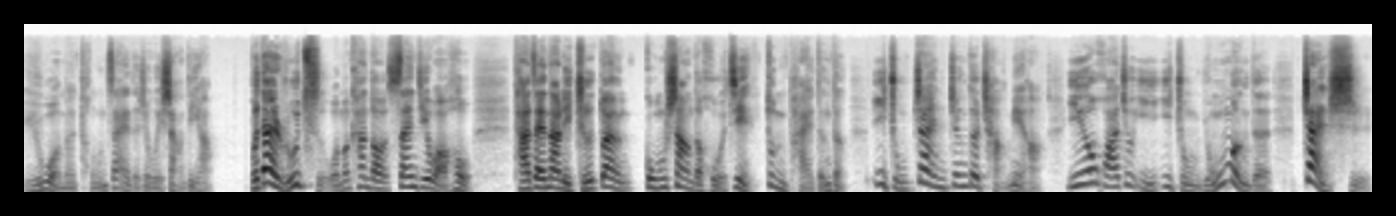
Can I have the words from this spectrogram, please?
与我们同在的这位上帝。哈。”不但如此，我们看到三节往后，他在那里折断弓上的火箭、盾牌等等，一种战争的场面。哈，耶和华就以一种勇猛的战士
